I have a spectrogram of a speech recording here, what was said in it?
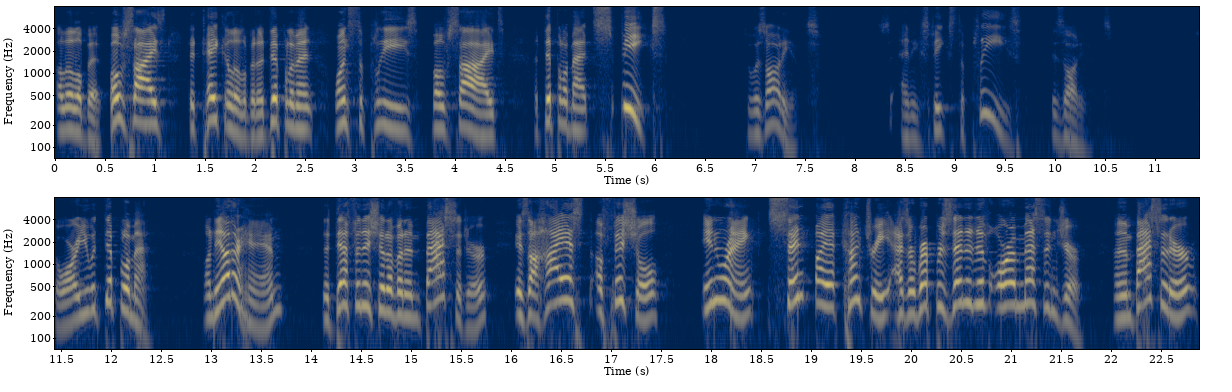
a little bit, both sides to take a little bit. A diplomat wants to please both sides. A diplomat speaks to his audience, and he speaks to please his audience. So, are you a diplomat? On the other hand, the definition of an ambassador is a highest official in rank sent by a country as a representative or a messenger. An ambassador,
